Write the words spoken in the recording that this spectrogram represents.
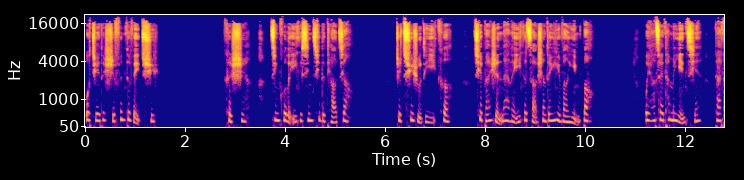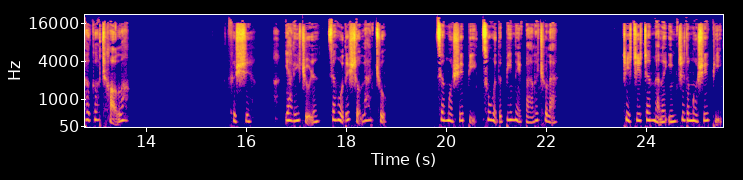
我觉得十分的委屈。可是经过了一个星期的调教，这屈辱的一刻，却把忍耐了一个早上的欲望引爆。我要在他们眼前达到高潮了。可是亚里主人将我的手拉住，将墨水笔从我的臂内拔了出来。这支沾满了银汁的墨水笔，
